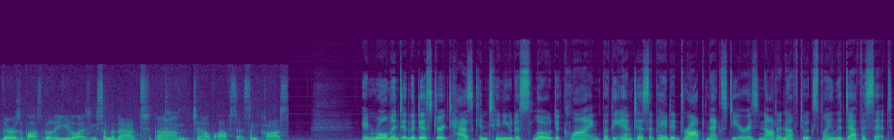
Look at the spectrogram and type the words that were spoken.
there is a possibility of utilizing some of that um, to help offset some costs. Enrollment in the district has continued a slow decline, but the anticipated drop next year is not enough to explain the deficit.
